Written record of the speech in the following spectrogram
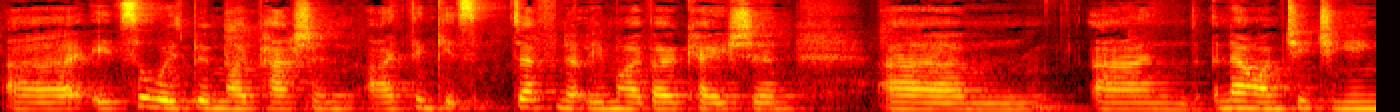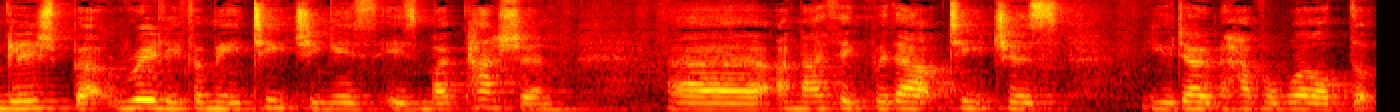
Uh, it's always been my passion. I think it's definitely my vocation. Um, and now I'm teaching English, but really for me, teaching is is my passion. Uh, and I think without teachers, you don't have a world that,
